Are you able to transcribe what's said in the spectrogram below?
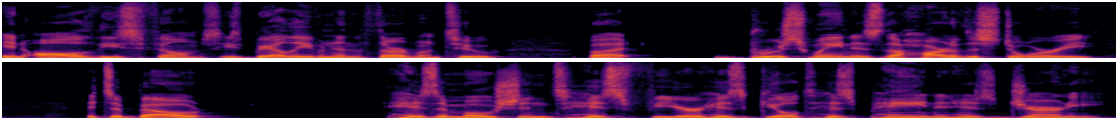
in all of these films. He's barely even in the third one, too. But Bruce Wayne is the heart of the story. It's about his emotions, his fear, his guilt, his pain, and his journey.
